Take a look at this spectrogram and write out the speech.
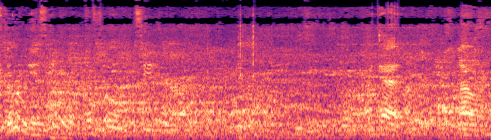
little this got, oh.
